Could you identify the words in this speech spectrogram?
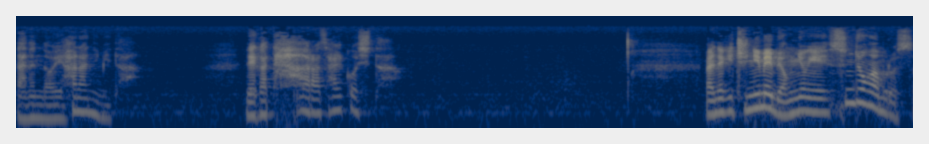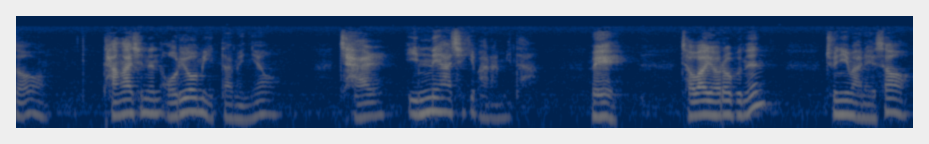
나는 너의 하나님이다. 내가 다 알아서 할 것이다. 만약에 주님의 명령에 순종함으로써 당하시는 어려움이 있다면요. 잘 인내하시기 바랍니다. 왜? 저와 여러분은 주님 안에서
